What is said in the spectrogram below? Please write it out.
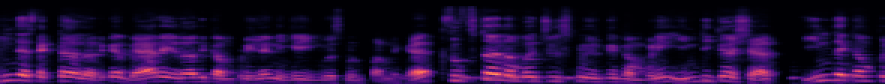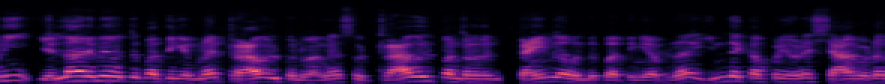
இந்த செக்டர்ல இருக்க வேற ஏதாவது கம்பெனில நீங்க இன்வெஸ்ட்மெண்ட் பண்ணுங்க. ஃபிஃப்தா நம்ம சூஸ் பண்ணிருக்க கம்பெனி இண்டிகா ஷேர் இந்த கம்பெனி எல்லாருமே வந்து பாத்தீங்க அப்படின்னா டிராவல் பண்ணுவாங்க. ஸோ டிராவல் பண்றது டைம்ல வந்து பாத்தீங்க அப்படின்னா இந்த கம்பெனியோட ஷேரோட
